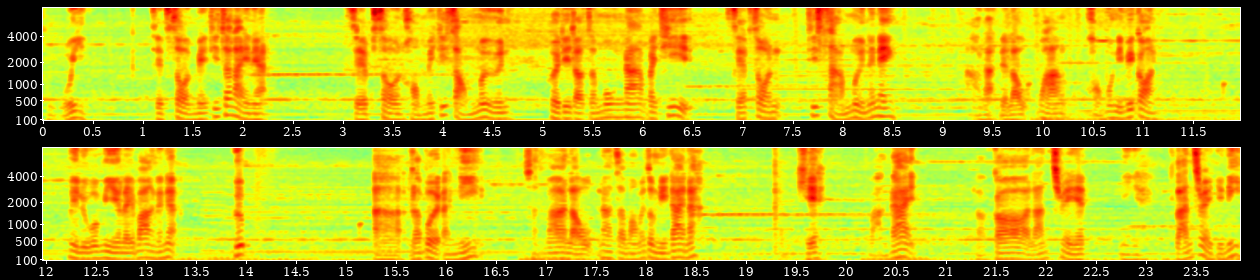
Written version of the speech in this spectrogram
หูย ฟโซนเมตรที่เท่าไหร่เนี่ยเซฟโซนของเมตรที่ 20,000 เพื่อที่เราจะมุ่งหน้าไปที่เซฟโซนที่ 30,000 นั่นเอง เอาละเดี๋ยวเราวางของพวกนี้ไว้ก่อน ไม่รู้ว่ามีอะไรบ้างนะเนี่ยฮึบอ่าระเบิดอันนี้ฉันว่าเราน่าจะวางไว้ตรงนี้ได้นะ โอเค วางได้ แล้วก็ร้านเทรดนี่ไงร้านเทรดอยู่นี่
